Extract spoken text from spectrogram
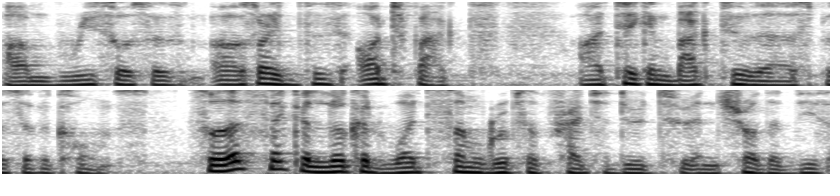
um, resources, uh, sorry, these artifacts are taken back to their specific homes. So let's take a look at what some groups have tried to do to ensure that these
